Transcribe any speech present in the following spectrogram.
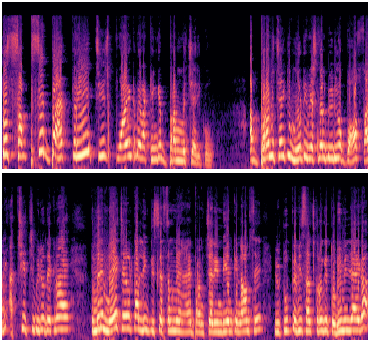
तो सबसे बेहतरीन चीज़ पॉइंट में रखेंगे ब्रह्मचर्य को। अब ब्रह्मचर्य की मोटिवेशनल वीडियो बहुत सारी अच्छी अच्छी वीडियो देखना है। तो मेरे नए चैनल का लिंक डिस्क्रिप्शन में है ब्रह्मचर्य इंडियन के नाम से। यूट्यूब पे भी सर्च करोगे तो भी मिल जाएगा।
